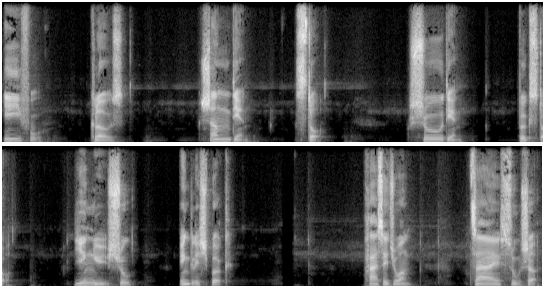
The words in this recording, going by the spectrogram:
衣服 Clothes. 商店 Store. 书店 Bookstore. 英语书 English book. Passage one. 在宿舍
